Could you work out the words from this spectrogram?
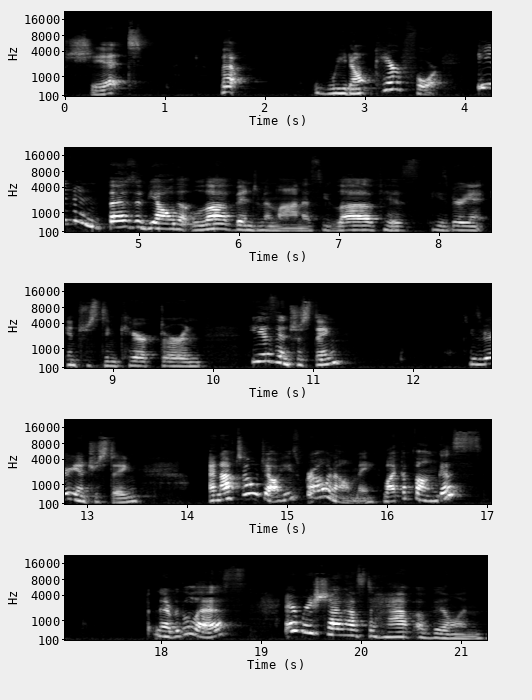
shit that we don't care for. Even those of y'all that love Benjamin Linus, you love his, he's very interesting character, and he is interesting. He's very interesting. And I've told y'all, he's growing on me like a fungus. But nevertheless, every show has to have a villain.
